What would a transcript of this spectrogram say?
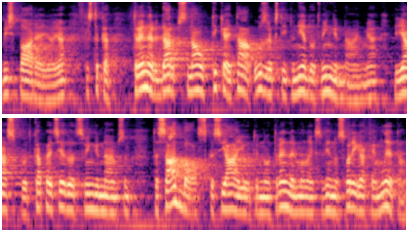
vispārējo. Ja? Tas tā kā treneru darbs nav tikai tā uzrakstīt un iedot vingrinājumu. Ja? Ir jāsaprot, kāpēc iedot vingrinājumus. un Tas atbalsts, kas jājūt no treneru, man liekas, viena no svarīgākajām lietām.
